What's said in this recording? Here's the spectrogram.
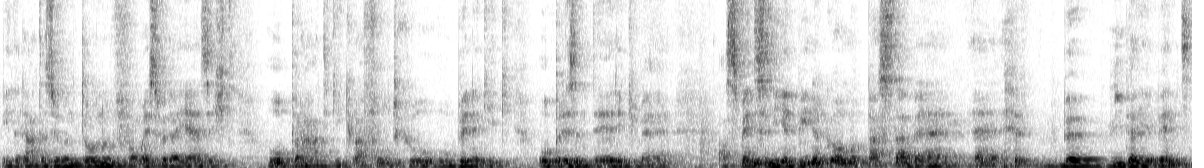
inderdaad, dat is een of voice, wat jij zegt. Hoe praat ik? Wat voelt goed? Hoe ben ik? Hoe presenteer ik mij? Als mensen hier binnenkomen, past dat bij, hè, bij wie dat je bent.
